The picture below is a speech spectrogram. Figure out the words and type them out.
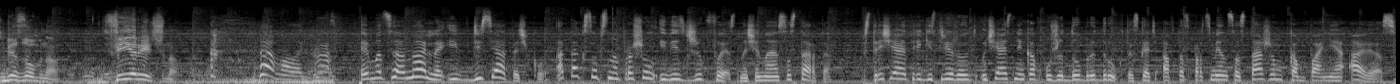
Безумно. Феерично. Молодец. Эмоционально и в десяточку. А так, собственно, прошел и весь джип-фест, начиная со старта. Встречает, регистрирует участников уже добрый друг, так сказать, автоспортсмен со стажем компания «Авиас».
